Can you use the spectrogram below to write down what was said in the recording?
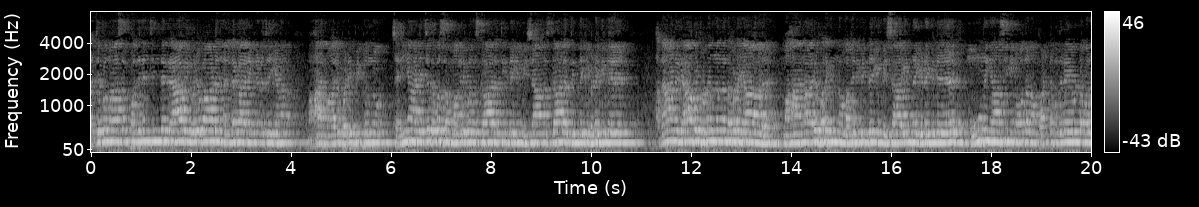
റജബ് മാസം പതിനഞ്ചിന്റെ രാവിലെ ഒരുപാട് നല്ല കാര്യങ്ങൾ ചെയ്യണം. മഹാന്മാര് പഠിപ്പിക്കുന്നു ശനിയാഴ്ച ദിവസം മകരി നിസ്കാരത്തിന്റെയും ഇശാ ഇടയിൽ. അതാണ് രാവ് തുടങ്ങുന്നത് അവിടെയാണ്. മഹാനാര് പറയുന്നു മകരുവിന്റെയും ഇശായിന്റെ ഇടയിൽ മൂന്ന് യാസീനോദനം പണ്ട് മുതലേയുള്ളവർ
